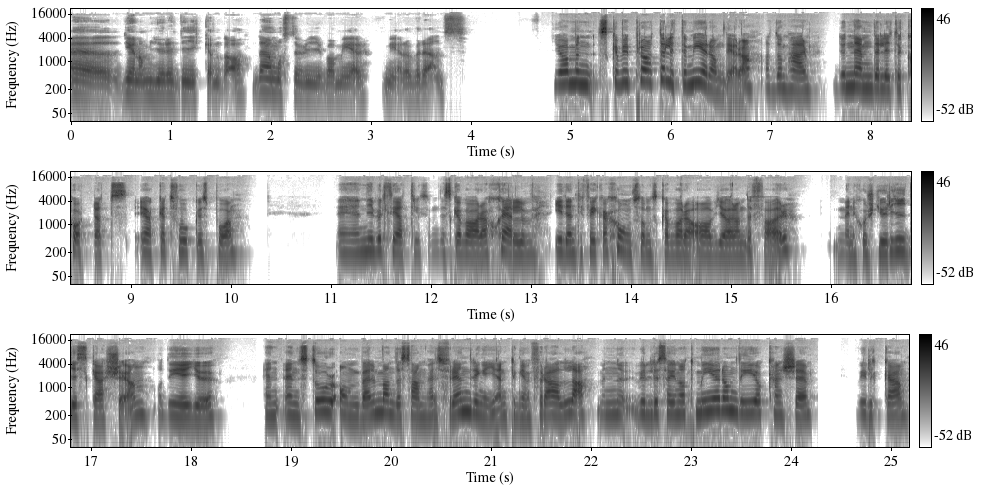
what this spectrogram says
eh, genom juridiken, då, där måste vi ju vara mer, mer överens. Ja, men ska vi prata lite mer om det då? Att de här, du nämnde lite kort att ökat fokus på eh, ni vill se att liksom, det ska vara självidentifikation som ska vara avgörande för människors juridiska kön. Och det är ju en, en stor omvälvande samhällsförändring egentligen för alla. Men vill du säga något mer om det och kanske vilka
